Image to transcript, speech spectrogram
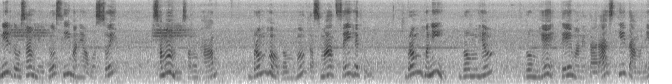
নির্দোষম নির্দোষ হি মানে অবশ্যই সমম সমভাব। ব্রহ্ম ব্রহ্ম তসমাৎ সেই হেতু। ব্রহ্মণি ব্রহ্ম ব্রহ্মে তে মানে তারা, স্থিতা মানে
